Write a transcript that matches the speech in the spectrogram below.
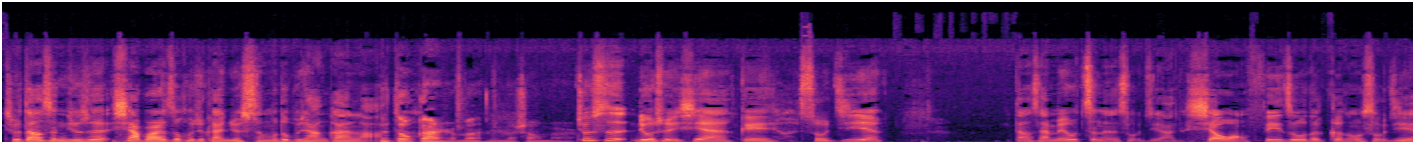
就当时你就是下班之后就感觉什么都不想干了。那都干什么？你们上班？就是流水线给手机，当时还没有智能手机啊，销往非洲的各种手机，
